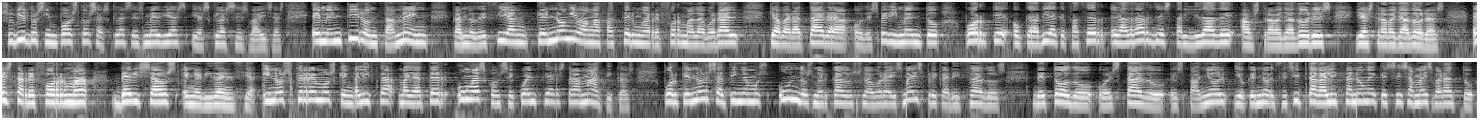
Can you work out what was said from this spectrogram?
subir dos impostos ás clases medias e ás clases baixas. E mentiron tamén cando decían que non iban a facer unha reforma laboral que abaratara o despedimento, porque o que había que facer era darlle estabilidade aos traballadores e ás traballadoras. Esta reforma deixaos en evidencia. E nos creemos que en Galiza vai a ter unhas consecuencias dramáticas, porque nós xa tiñamos un dos mercados laborais máis precarizados de todo o Estado español e o que necesita Galiza non é que sexa máis barato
